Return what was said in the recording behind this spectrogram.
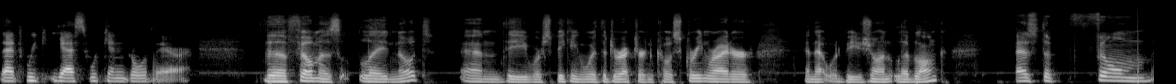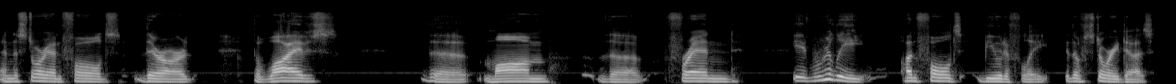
that we yes we can go there. The film is les Nôtres and the we're speaking with the director and co-screenwriter and that would be jean leblanc as the film and the story unfolds, there are the wives, the mom, the friend. It really unfolds beautifully. The story does,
